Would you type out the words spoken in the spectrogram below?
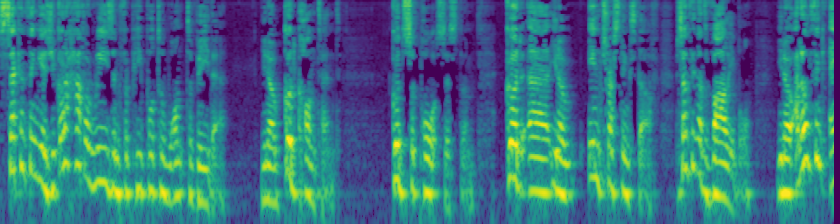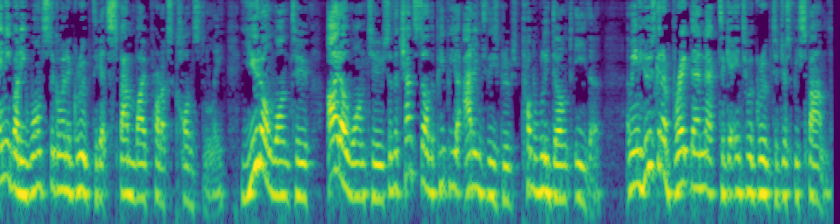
Second thing is, you've got to have a reason for people to want to be there. You know, good content, good support system, good, uh, you know, interesting stuff, something that's valuable. You know, I don't think anybody wants to go in a group to get spammed by products constantly. You don't want to, I don't want to, so the chances are the people you're adding to these groups probably don't either. I mean, who's going to break their neck to get into a group to just be spammed?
